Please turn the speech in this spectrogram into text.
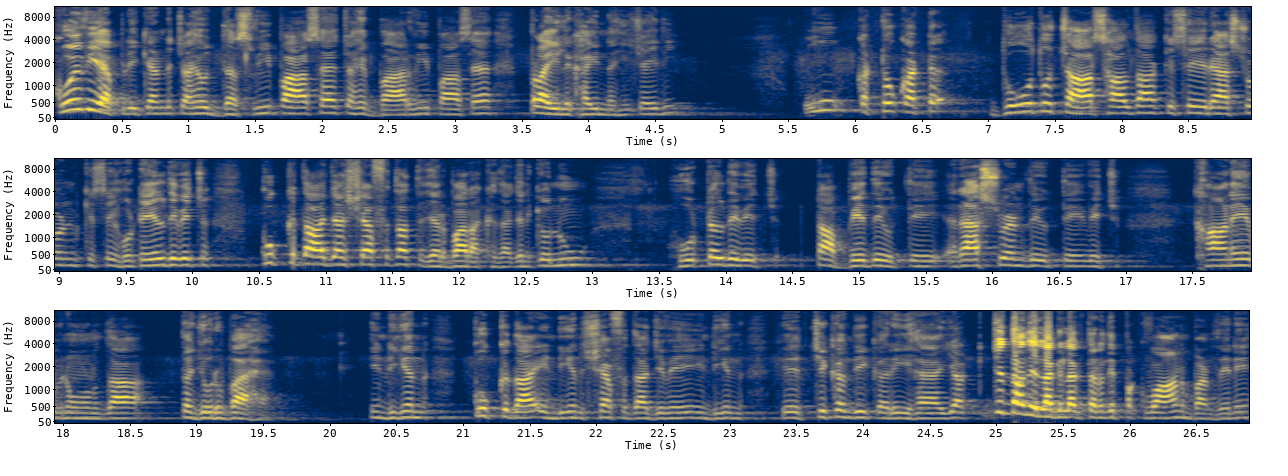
ਕੋਈ ਵੀ ਐਪਲੀਕੈਂਟ ਚਾਹੇ ਉਹ 10ਵੀਂ ਪਾਸ ਹੈ, ਚਾਹੇ 12ਵੀਂ ਪਾਸ ਹੈ, ਪੜ੍ਹਾਈ ਲਿਖਾਈ ਨਹੀਂ ਚਾਹੀਦੀ। ਉਹ ਘੱਟੋ ਘੱਟ 2 ਤੋਂ 4 ਸਾਲ ਦਾ ਕਿਸੇ ਰੈਸਟੋਰੈਂਟ ਕਿਸੇ ਹੋਟਲ ਦੇ ਵਿੱਚ ਕੁੱਕ ਦਾ ਜਾਂ ਸ਼ੈਫ ਦਾ ਤਜਰਬਾ ਰੱਖਦਾ, ਜਾਣੀ ਕਿ ਉਹਨੂੰ ਹੋਟਲ ਦੇ ਵਿੱਚ, ਢਾਬੇ ਦੇ ਉੱਤੇ ਰੈਸਟੋਰੈਂਟ ਦੇ ਉੱਤੇ ਵਿੱਚ ਖਾਣੇ ਬਣਾਉਣ ਦਾ ਤਜਰਬਾ ਹੈ। ਇੰਡੀਅਨ ਕੁੱਕ ਦਾ ਇੰਡੀਅਨ ਸ਼ੈਫ ਦਾ, ਜਿਵੇਂ ਇੰਡੀਅਨ ਚਿਕਨ ਦੀ ਕਰੀ ਹੈ ਜਾਂ ਜਿੱਦਾਂ ਦੇ ਅਲੱਗ-ਅਲੱਗ ਤਰ੍ਹਾਂ ਦੇ ਪਕਵਾਨ ਬਣਦੇ ਨੇ,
